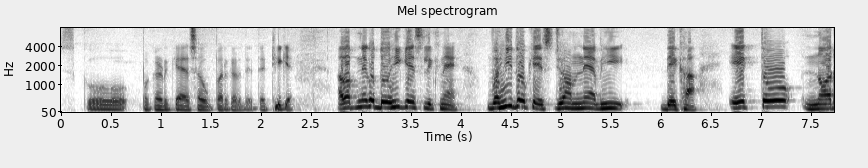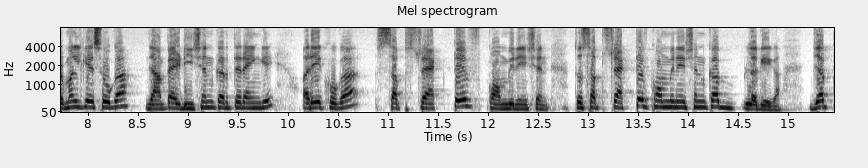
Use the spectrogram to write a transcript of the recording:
इसको पकड़ के ऐसा ऊपर कर देते। ठीक है। अब अपने को दो ही केस लिखने हैं। वही दो केस जो हमने अभी देखा। एक तो नॉर्मल केस होगा, जहाँ पे एडिशन करते रहेंगे, और एक होगा सब्सट्रैक्टिव कॉम्बिनेशन तो सब्सट्रैक्टिव कॉम्बिनेशन कब लगेगा? जब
